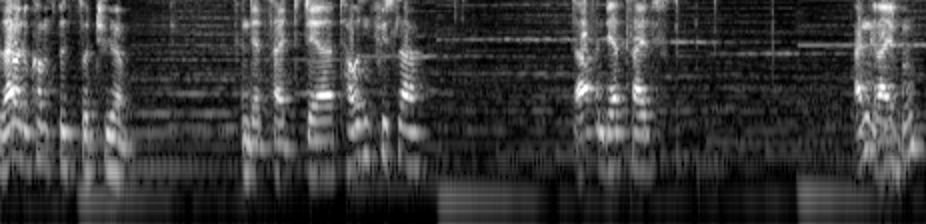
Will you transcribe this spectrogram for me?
sag mal, du kommst bis zur Tür. In der Zeit. Der Tausendfüßler darf in der Zeit angreifen.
